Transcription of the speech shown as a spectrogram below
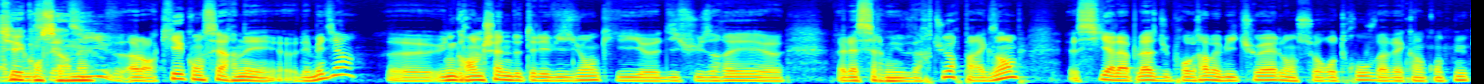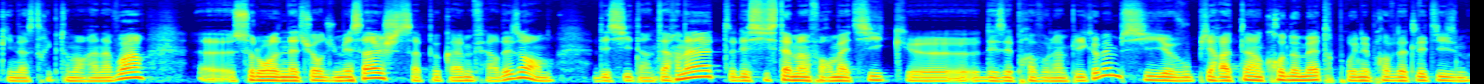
qui est concerné Alors, qui est concerné Les médias. Euh, une grande chaîne de télévision qui euh, diffuserait euh, la cérémonie d'ouverture, par exemple, si à la place du programme habituel, on se retrouve avec un contenu qui n'a strictement rien à voir, selon la nature du message, ça peut quand même faire des ordres. Des sites internet, les systèmes informatiques des épreuves olympiques eux-mêmes, si vous piratez un chronomètre pour une épreuve d'athlétisme,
